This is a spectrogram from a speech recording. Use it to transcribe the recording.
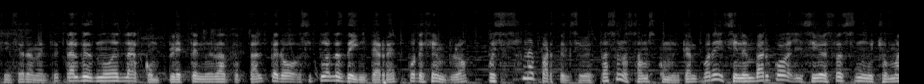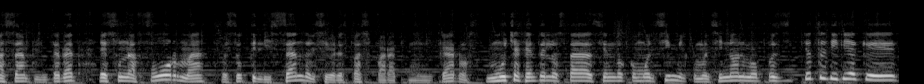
sinceramente, tal vez no es la completa, no es la total, pero si tú hablas de Internet, por ejemplo, pues es una parte del ciberespacio, nos estamos comunicando por ahí. Sin embargo, el ciberespacio es mucho más amplio. Internet es una forma, pues está utilizando el ciberespacio para comunicarnos. Mucha gente lo está haciendo como el símil, como el sinónimo, pues yo te diría que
